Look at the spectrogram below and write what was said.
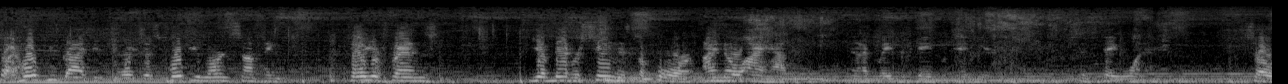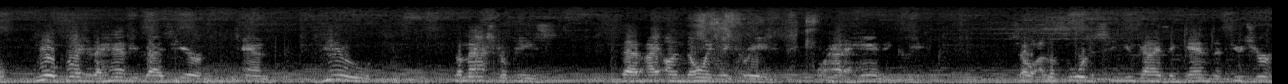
So I hope you guys enjoyed this. Hope you learned something. Tell your friends you've never seen this before. I know I haven't. And I played this game for 10 years. Since day one, actually. So, real pleasure to have you guys here and view the masterpiece that I unknowingly created or had a hand in creating. So I look forward to seeing you guys again in the future.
